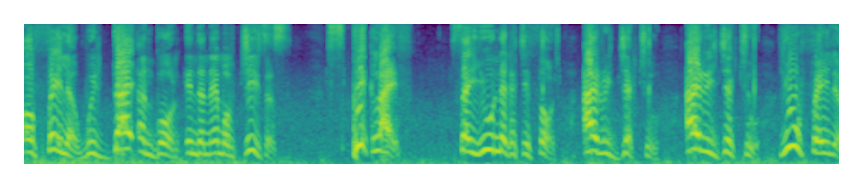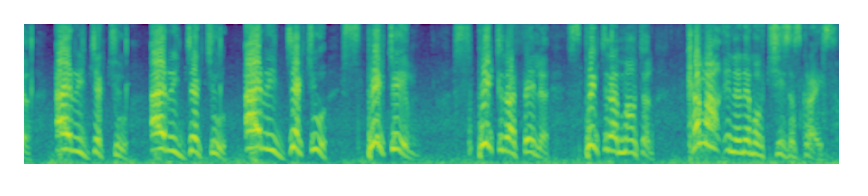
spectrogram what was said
of failure, will die and unborn in the name of Jesus. Speak life. Say, you negative thought, I reject you. I reject you. You failure, I reject you. I reject you. I reject you. Speak to him. Speak to that failure. Speak to that mountain. Come out in the name of Jesus Christ.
